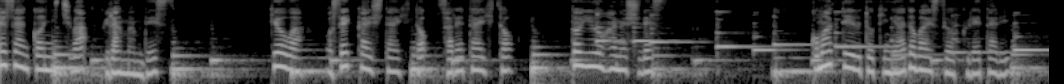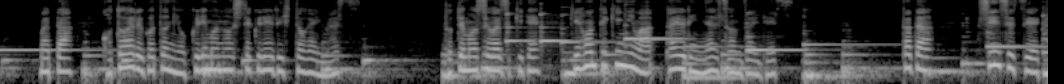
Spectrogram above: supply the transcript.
皆さんこんにちは。グランマムです。今日はおせっかいしたい人されたい人というお話です。困っている時にアドバイスをくれたりまた事あるごとに贈り物をしてくれる人がいます。とてもお世話好きで基本的には頼りになる存在です。ただ親切や気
